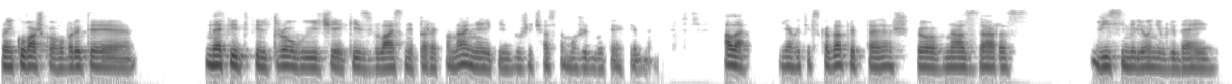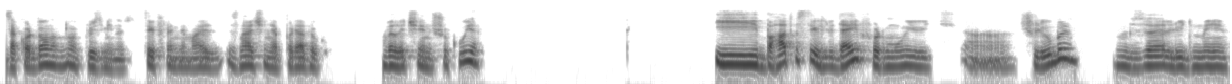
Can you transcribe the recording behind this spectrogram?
про яку важко говорити, не підфільтровуючи якісь власні переконання, які дуже часто можуть бути хибними. Але я хотів сказати те, що в нас зараз 8 мільйонів людей за кордоном, ну плюс-мінус цифри не мають значення, порядок величин шокує. І багато з цих людей формують а, шлюби з людьми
